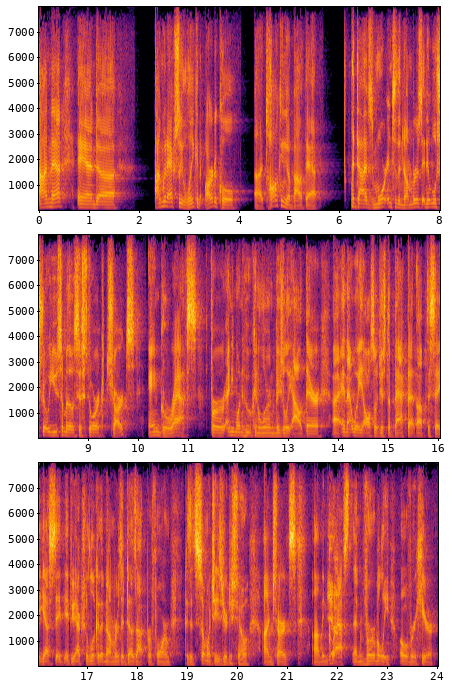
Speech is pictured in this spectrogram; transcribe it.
on that. And uh, I'm going to actually link an article uh, talking about that. It dives more into the numbers and it will show you some of those historic charts and graphs for anyone who can learn visually out there. Uh, and that way, also just to back that up to say, yes, if, if you actually look at the numbers, it does outperform because it's so much easier to show on charts um, and Yeah. graphs than verbally over here.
